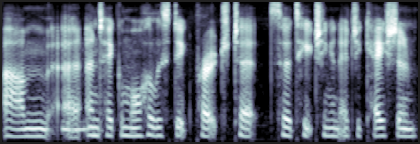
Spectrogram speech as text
um, a- and take a more holistic approach to, to teaching and education.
